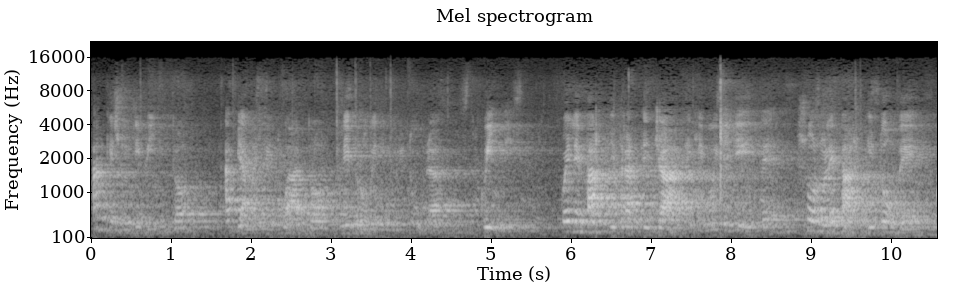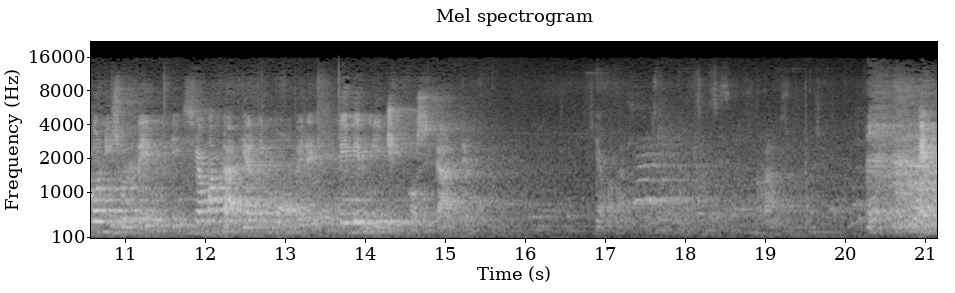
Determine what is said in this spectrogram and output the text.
Anche sul dipinto abbiamo effettuato le prove di pulitura, quelle parti tratteggiate che voi vedete sono le parti dove con i solventi siamo andati a rimuovere le vernici ossidate. Ecco.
